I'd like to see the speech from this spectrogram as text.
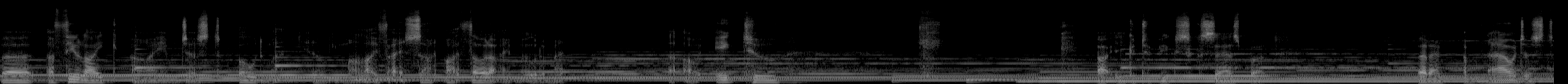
but I feel like I am just old man. Life, I I thought I'm older man. I eager uh, to I eager to be success, but but I'm, I'm now just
